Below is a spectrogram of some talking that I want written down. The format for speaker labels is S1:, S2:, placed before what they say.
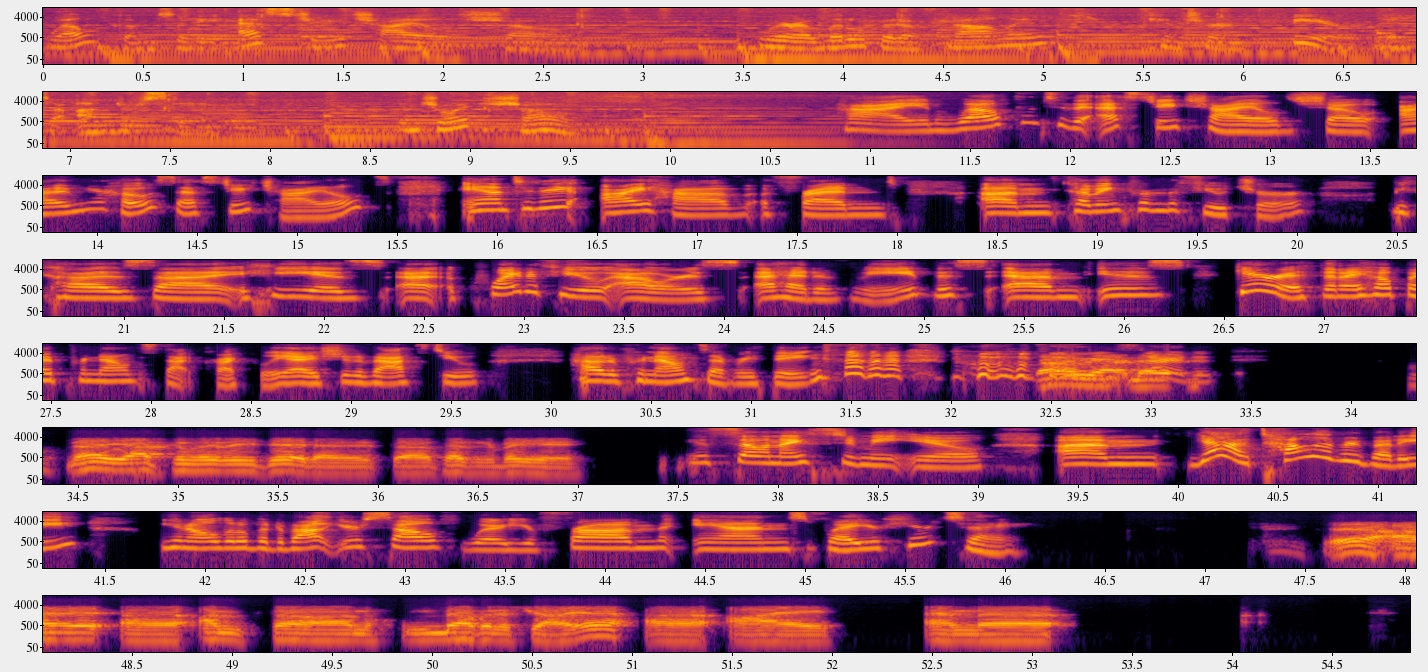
S1: Welcome to the SJ Child Show, where a little bit of knowledge can turn fear into understanding. Enjoy the show. Hi, and welcome to the SJ Child Show. I'm your host, SJ Childs, and today I have a friend um, coming from the future because uh, he is uh, quite a few hours ahead of me. This um, is Gareth, and I hope I pronounced that correctly. I should have asked you how to pronounce everything before
S2: No,
S1: we
S2: yeah, no.
S1: started.
S2: No, you absolutely did. It's a pleasure to be here.
S1: It's so nice to meet you. Um, yeah, tell everybody, you know, a little bit about yourself, where you're from, and why you're here today.
S2: Yeah, I uh, I'm from Melbourne, Australia. Uh, I am uh,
